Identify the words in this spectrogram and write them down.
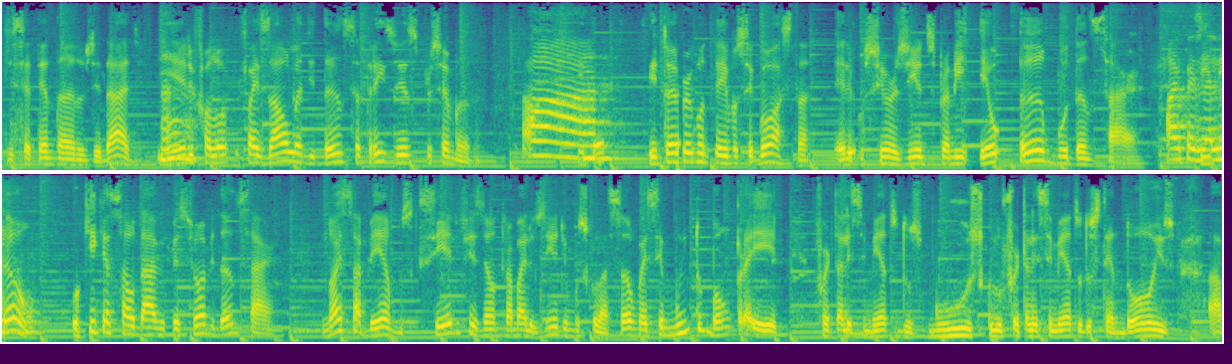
de 70 anos de idade e ele falou que faz aula de dança três vezes por semana. Ah. Então, então eu perguntei, você gosta? Ele, o senhorzinho disse para mim, eu amo dançar. Ai, coisa então, linda. o que, que é saudável para esse homem? Dançar. Nós sabemos que se ele fizer um trabalhozinho de musculação, vai ser muito bom para ele. Fortalecimento dos músculos, fortalecimento dos tendões, a,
